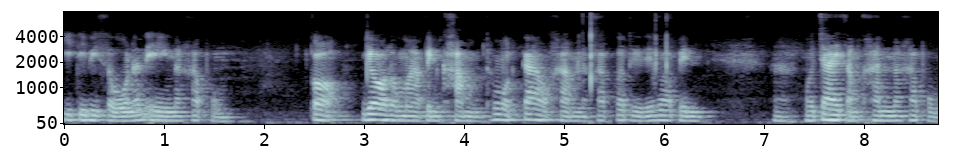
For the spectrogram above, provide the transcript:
อิติปิโสนั่นเองนะครับผมก็ย่อลงมาเป็นคำทั้งหมด 9คำนะครับ ก็ถือได้ว่าเป็นหัวใจสำคัญนะครับผม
